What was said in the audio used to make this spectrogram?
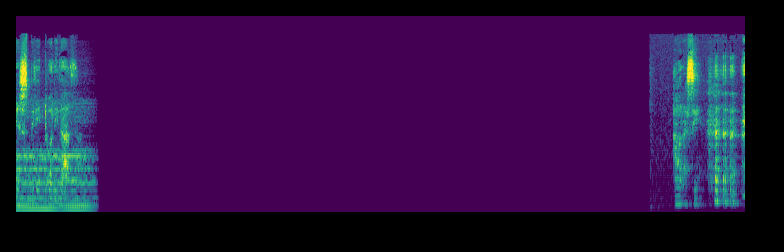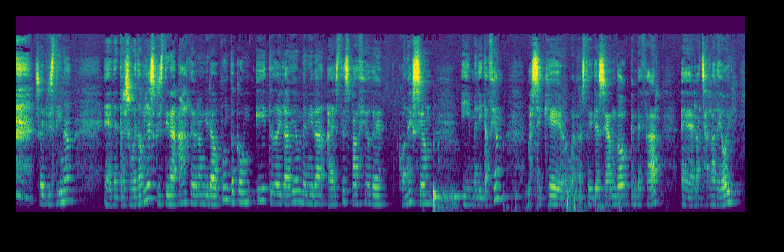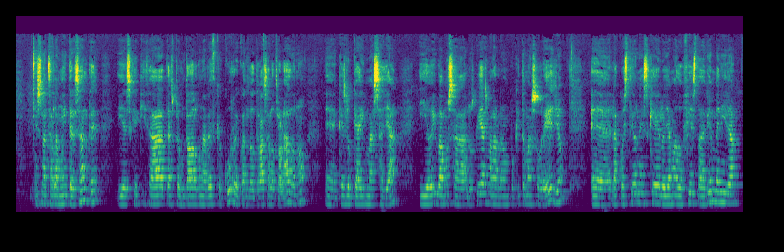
espiritualidad. Ahora sí, soy Cristina eh, de www.cristinaacebrongirao.com y te doy la bienvenida a este espacio de conexión y meditación. Así que, bueno, estoy deseando empezar eh, la charla de hoy. Es una charla muy interesante y es que quizá te has preguntado alguna vez qué ocurre cuando te vas al otro lado, ¿no? Eh, ¿Qué es lo que hay más allá? Y hoy vamos a, los guías van a hablar un poquito más sobre ello eh, la cuestión es que lo he llamado fiesta de bienvenida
